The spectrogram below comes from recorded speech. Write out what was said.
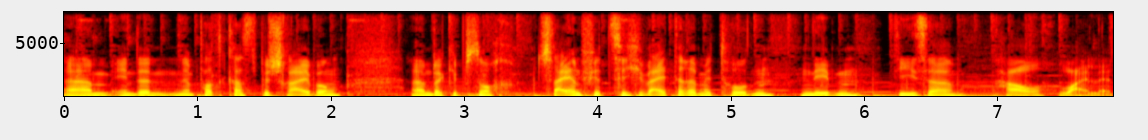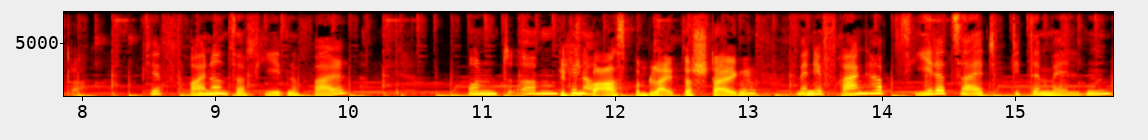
ähm, in, den, in der Podcast-Beschreibung. Ähm, da gibt es noch 42 weitere Methoden neben dieser How Why Letter. Wir freuen uns auf jeden Fall. Und ähm, viel genau. Spaß beim Leitersteigen. Wenn ihr Fragen habt, jederzeit bitte melden.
